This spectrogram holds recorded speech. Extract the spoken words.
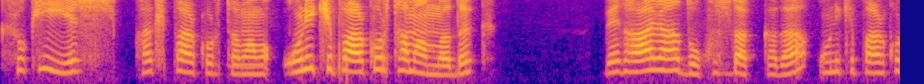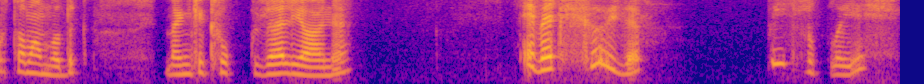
Çok iyiyiz. Kaç parkur tamam? 12 parkur tamamladık. Ve hala 9 dakikada 12 parkur tamamladık. Bence çok güzel yani. Evet şöyle. Bir zıplayış.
